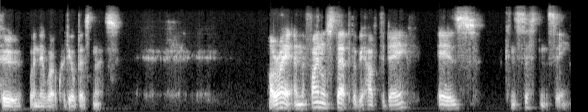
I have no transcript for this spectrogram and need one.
to when they work with your business? All right, and the final step that we have today is consistency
